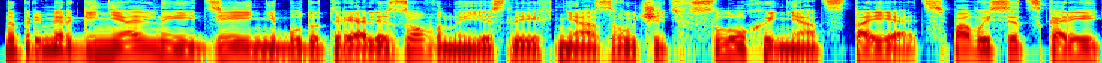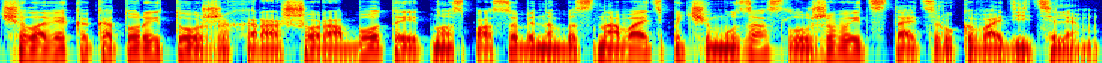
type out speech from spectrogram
Например, гениальные идеи не будут реализованы, если их не озвучить вслух и не отстоять. Повысят скорее человека, который тоже хорошо работает, но способен обосновать, почему заслуживает стать руководителем.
